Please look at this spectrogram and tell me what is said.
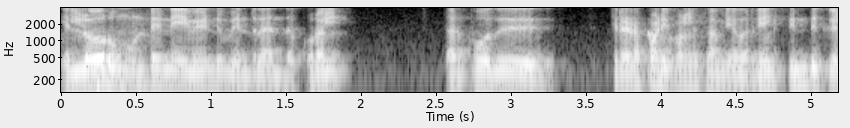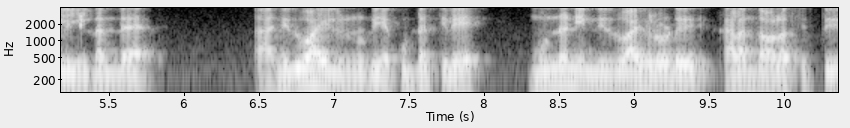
எல்லோரும் ஒன்றிணைய வேண்டும் என்ற அந்த குரல் தற்போது திரு எடப்பாடி பழனிசாமி அவர்கள் திண்டுக்கல்லில் நடந்த நிர்வாகிகளுடைய கூட்டத்திலே முன்னணி நிர்வாகிகளோடு கலந்தாலோசித்து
